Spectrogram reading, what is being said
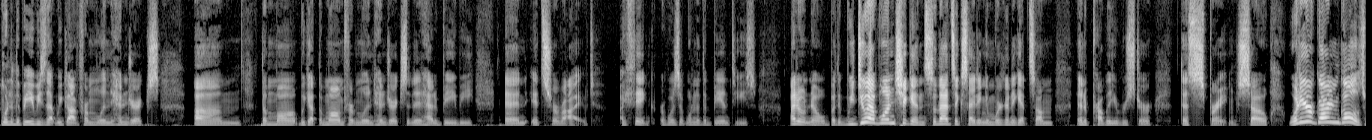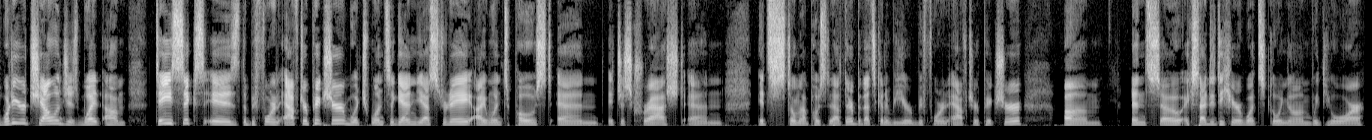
one of the babies that we got from lynn hendricks Um, the mom, we got the mom from Lynn Hendricks, and it had a baby, and it survived. I think, or was it one of the Banties? I don't know, but we do have one chicken, so that's exciting, and we're going to get some and probably a rooster this spring. So, what are your garden goals? What are your challenges? What um, day six is the before and after picture, which once again yesterday I went to post and it just crashed, and it's still not posted out there, but that's going to be your before and after picture. Um, and so excited to hear what's going on with your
